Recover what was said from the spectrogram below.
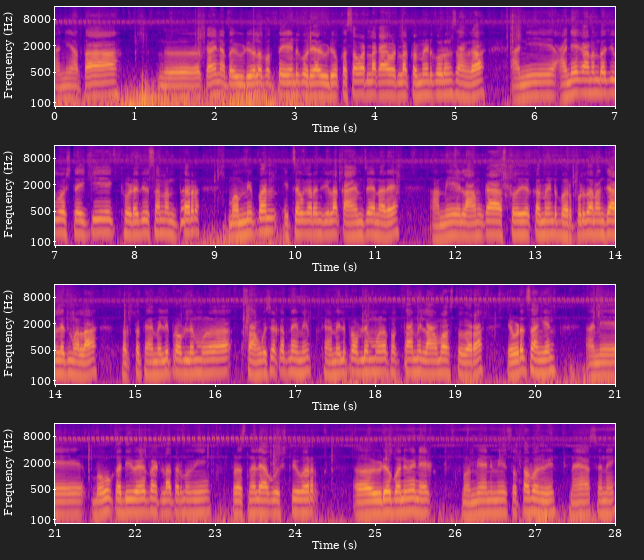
आणि आता काय नाही आता व्हिडिओला फक्त एंड करूया. व्हिडिओ कसा वाटला काय वाटला कमेंट करून सांगा. आणि अनेक आनंदाची गोष्ट आहे की थोड्या दिवसानंतर मम्मी पण इचलकरंजीला कायमचं येणार आहे. आम्ही लांब काय असतो हे कमेंट भरपूर जणांचे आलेत मला. फक्त फॅमिली प्रॉब्लेममुळं सांगू शकत नाही मी. फॅमिली प्रॉब्लेममुळं फक्त आम्ही लांब असतो जरा. एवढंच सांगेन. आणि बघू कधी वेळ भेटला तर मग मी पर्सनल या गोष्टीवर व्हिडिओ बनवेन एक. मम्मी आणि मी स्वतः बनवीन. नाही असं नाही.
